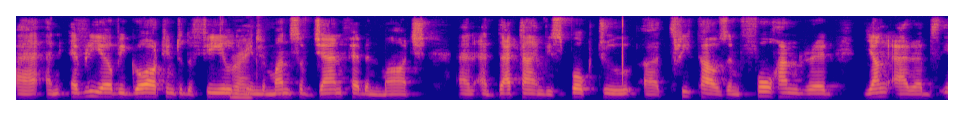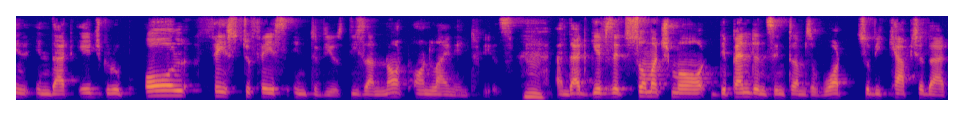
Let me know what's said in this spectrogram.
uh, and every year we go out into the field right. in the months of jan feb and march and at that time, we spoke to uh, 3,400 young Arabs in, in that age group, all face to face interviews. These are not online interviews. Mm. And that gives it so much more dependence in terms of what. So we capture that.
